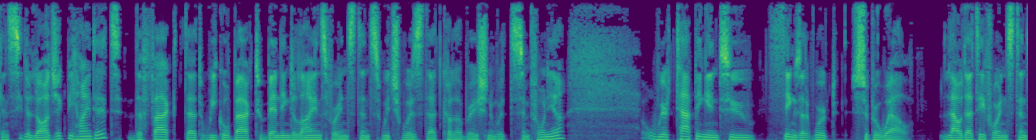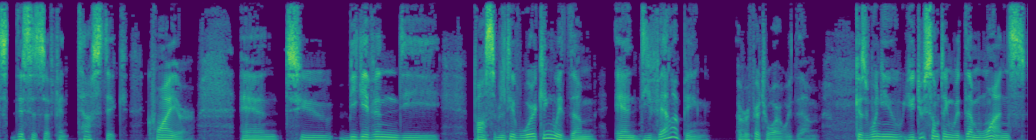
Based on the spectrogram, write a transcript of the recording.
can see the logic behind it. The fact that we go back to Bending the Lines, for instance, which was that collaboration with Sinfonia. We're tapping into things that worked super well. Laudate, for instance, this is a fantastic choir. And to be given the possibility of working with them and developing a repertoire with them. Because when you, you do something with them once,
